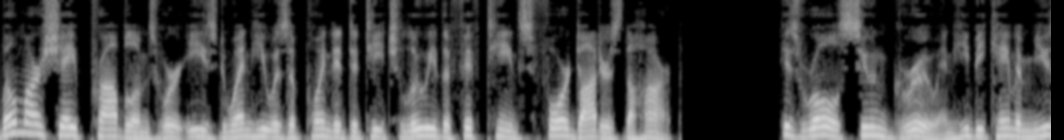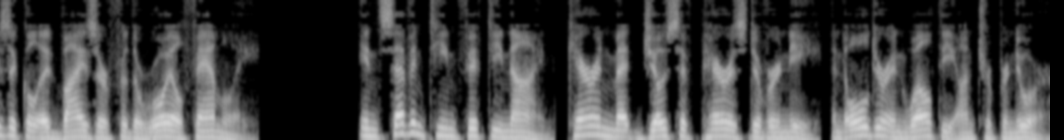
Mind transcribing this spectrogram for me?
Beaumarchais' problems were eased when he was appointed to teach Louis XV's four daughters the harp. His role soon grew and he became a musical advisor for the royal family. In 1759, Caron met Joseph Paris Duverny, an older and wealthy entrepreneur.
